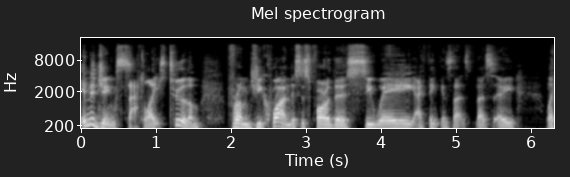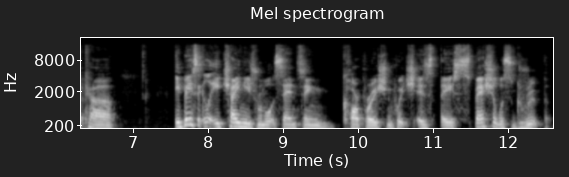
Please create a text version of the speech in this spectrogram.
imaging satellites, two of them from Jiuquan. This is for the Siwei. I think is that's that's a like a a basically a Chinese remote sensing corporation, which is a specialist group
